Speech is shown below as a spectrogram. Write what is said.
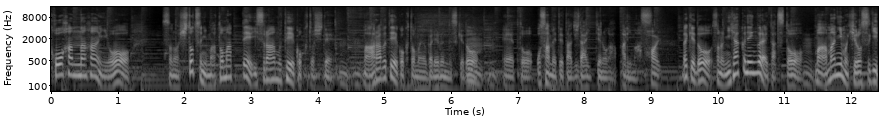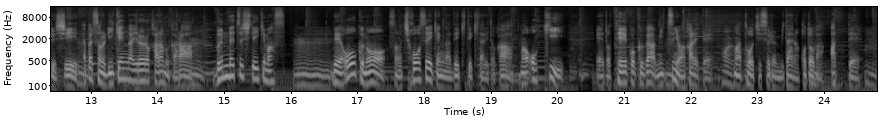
広範な範囲をその一つにまとまってイスラーム帝国として、うんうんまあ、アラブ帝国とも呼ばれるんですけど、うんうん。えっと治めてた時代っていうのがあります。はい。だけどその200年ぐらい経つと、うん。まあ、あまりにも広すぎるし、うん。やっぱりその利権がいろいろ絡むからうん。分裂していきます。うんうんで多くのその地方政権ができてきたりとか、まあ、大きい、えー、と帝国が3つに分かれて、まあ、統治するみたいなことがあってうん。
